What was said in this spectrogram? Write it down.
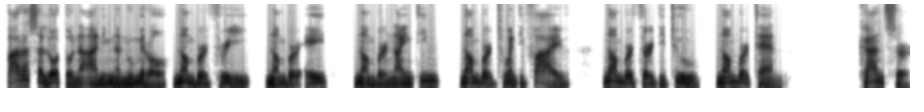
Para sa loto na anim na numero, number 3, number 8, number 19, number 25, number 32, number 10. Cancer.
